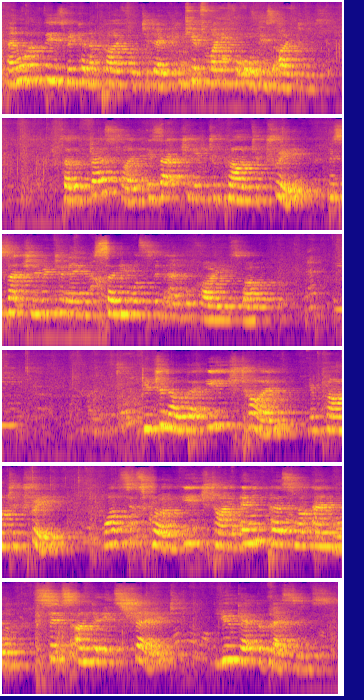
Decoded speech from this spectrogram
And all of these we can apply for today. We can give money for all these items. So the first one is actually to plant a tree. This is actually written in Sahih Muslim and Bukhari as well. Did you know that each time you plant a tree, once it's grown, each time any person or animal sits under its shade, you get the blessings.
